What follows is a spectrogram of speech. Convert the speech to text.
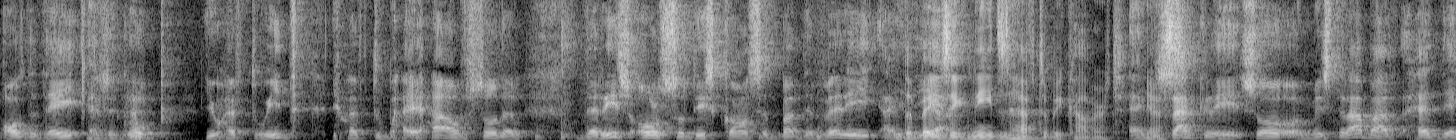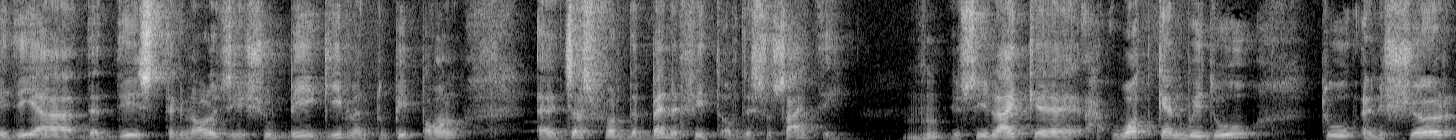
all the day as a group. You have to eat, you have to buy a house. So that there is also this concept, but the very idea, The basic needs have to be covered. Yes. Exactly. So Mr. Hubbard had the idea that this technology should be given to people uh, just for the benefit of the society. You see, like, uh, what can we do to ensure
